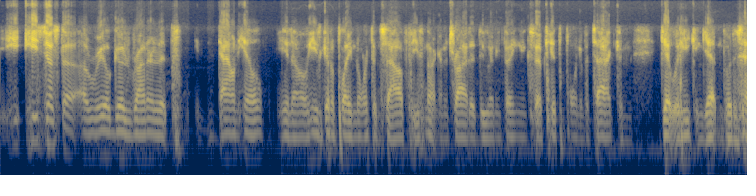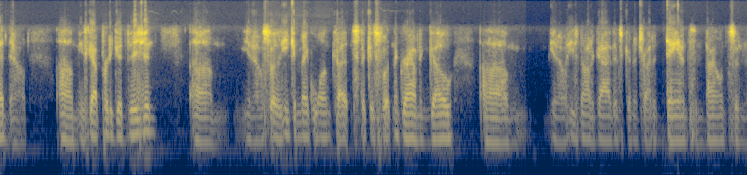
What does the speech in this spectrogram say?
He, he's just a, a real good runner that's downhill. You know, he's going to play north and south. He's not going to try to do anything except hit the point of attack and get what he can get and put his head down. Um, he's got pretty good vision. Um, you know, so he can make one cut, stick his foot in the ground, and go. Um, you know, he's not a guy that's going to try to dance and bounce and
